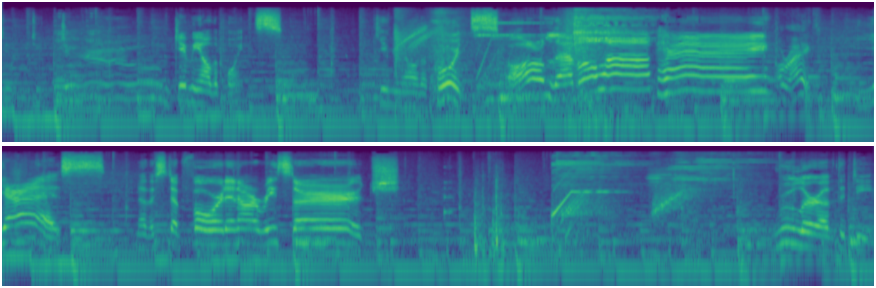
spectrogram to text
Do, do, do. Give me all the points. Give me all the points. All level up, hey! All right. Yes. Another step forward in our research. Ruler of the Deep.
